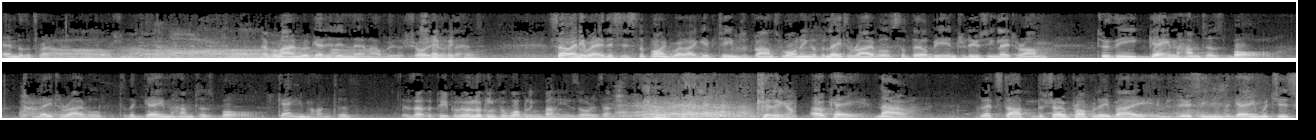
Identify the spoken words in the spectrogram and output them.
end of the program, unfortunately. Never mind, we'll get it in then. I'll be assure you of Typical. that. So anyway, this is the point where I give teams advance warning of the late arrivals that they'll be introducing later on to the Game Hunters Ball. Late arrival to the Game Hunters Ball. Game hunters. Is that the people who are looking for wobbling bunnies, or is that. Killing them. Okay, now, let's start the show properly by introducing the game which is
